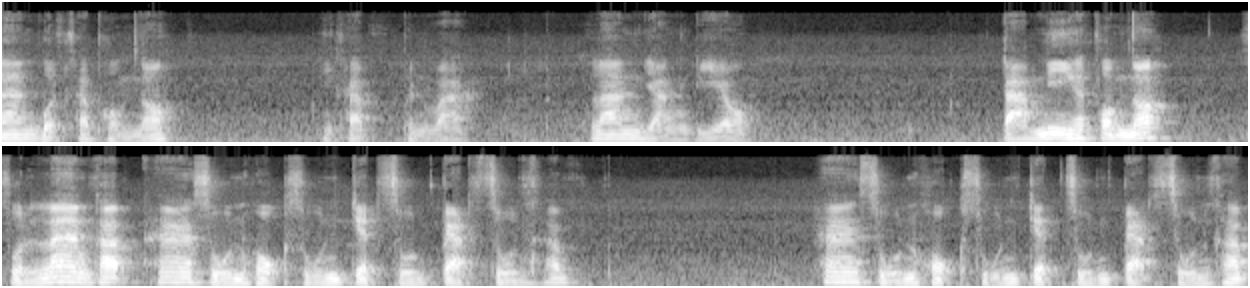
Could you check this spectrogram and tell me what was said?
ล่างบทครับผมเนาะนี่ครับเป็นว่าล่างอย่างเดียว ตามนี้ครับผมเนาะส่วนล่างครับห้าศูนย์หกศูนย์เจ็ดศูนย์แปดศูนย์ครับห้าศูนย์หกศูนย์เจ็ดศูนย์แปดศูนย์ครับ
